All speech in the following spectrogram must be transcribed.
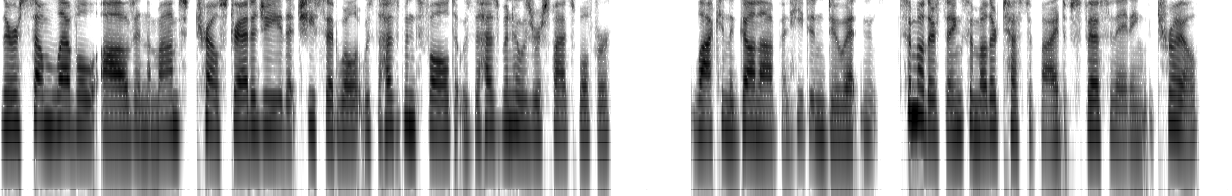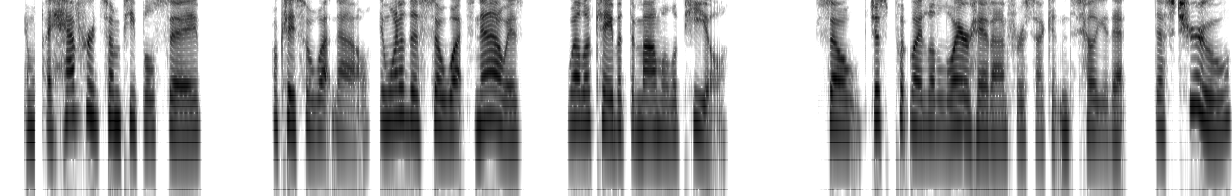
There is some level of in the mom's trial strategy that she said, well, it was the husband's fault. It was the husband who was responsible for locking the gun up and he didn't do it. And some other things, some other testified. It was fascinating trial. And I have heard some people say, okay, so what now? And one of the so what's now is, well, okay, but the mom will appeal. So just put my little lawyer hat on for a second and tell you that that's true.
